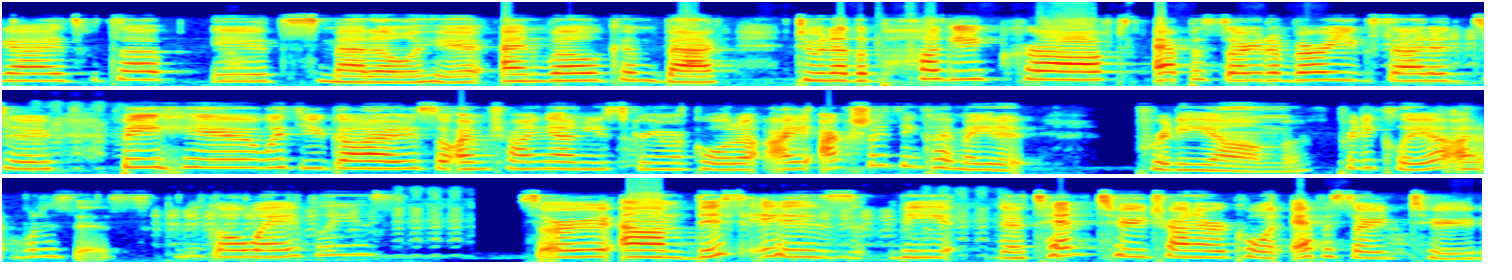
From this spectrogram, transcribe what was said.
Hey guys, what's up? It's Madel here, and welcome back to another Puggycraft episode. I'm very excited to be here with you guys. So I'm trying out a new screen recorder. I actually think I made it pretty um pretty clear. I, what is this? Can you go away, please? So um this is me the attempt to trying to record episode two.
